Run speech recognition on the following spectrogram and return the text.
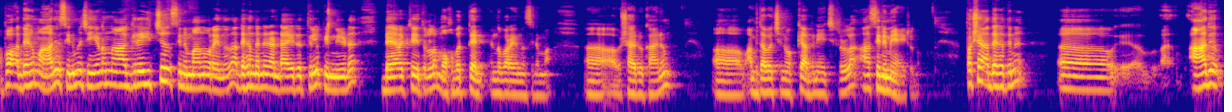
അപ്പോൾ അദ്ദേഹം ആദ്യം സിനിമ ചെയ്യണം എന്ന് ആഗ്രഹിച്ച സിനിമ എന്ന് പറയുന്നത് അദ്ദേഹം തന്നെ രണ്ടായിരത്തിൽ പിന്നീട് ഡയറക്റ്റ് ചെയ്തിട്ടുള്ള മൊഹബത്തൻ എന്ന് പറയുന്ന സിനിമ ഷാരൂഖ് ഖാനും അമിതാഭ് ബച്ചനും ഒക്കെ അഭിനയിച്ചിട്ടുള്ള ആ സിനിമയായിരുന്നു. പക്ഷേ അദ്ദേഹത്തിന് ആദ്യം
